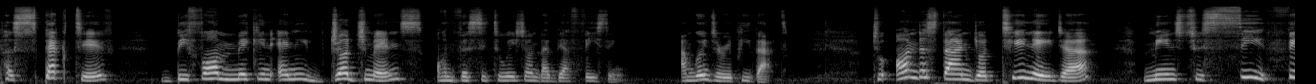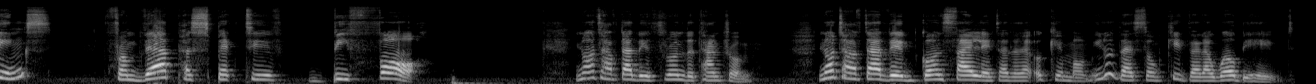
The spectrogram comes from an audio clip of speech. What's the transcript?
perspective before making any judgments on the situation that they're facing. I'm going to repeat that. To understand your teenager means to see things from their perspective before, not after they've thrown the tantrum, not after they've gone silent and they're like, okay, mom. You know, there's some kids that are well behaved.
